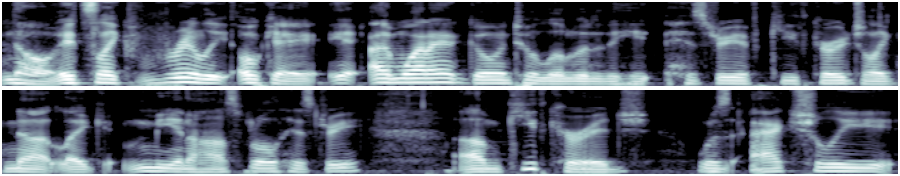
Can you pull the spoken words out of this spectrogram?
No, it's like really okay. I- I want to go into a little bit of the history of Keith Courage, like not like me in a hospital history. Um, Keith Courage was actually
